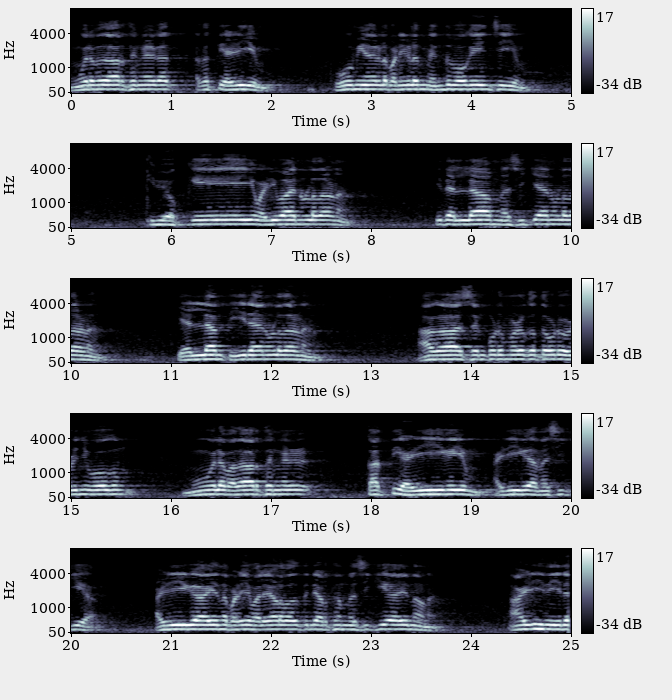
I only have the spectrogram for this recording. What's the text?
മൂലപദാർത്ഥങ്ങൾ അകത്തി അഴിയും. ഭൂമി അതിനുള്ള പണികളും വെന്തുപോകുകയും ചെയ്യും. ഇവയൊക്കെയും അഴിവാനുള്ളതാണ്. ഇതെല്ലാം നശിക്കാനുള്ളതാണ്. എല്ലാം തീരാനുള്ളതാണ്. ആകാശം കൊടുമുഴക്കത്തോട് ഒഴിഞ്ഞു പോകും മൂലപദാർത്ഥങ്ങൾ കത്തി അഴിയുകയും അഴിയുക നശിക്കുക. അഴിയുക എന്ന പഴയ മലയാള പദത്തിന്റെ അർത്ഥം നശിക്കുക എന്നാണ്. അഴിനില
